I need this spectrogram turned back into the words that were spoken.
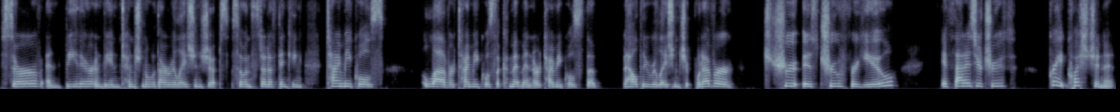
serve and be there and be intentional with our relationships. So instead of thinking time equals love or time equals the commitment or time equals the healthy relationship, whatever true is true for you, if that is your truth, great, question it.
